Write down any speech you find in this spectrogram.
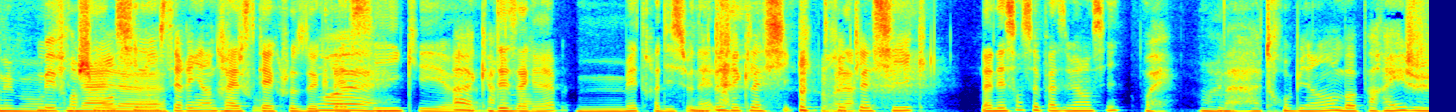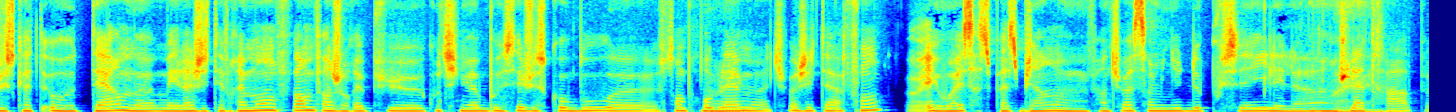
Mais bon, franchement, sinon, c'est rien du reste tout. quelque chose de classique et Ah, désagréable, mais traditionnel. Très classique. Très Voilà. classique. La naissance se passe bien aussi? Ouais. Ouais. Bah, trop bien. Bah, pareil, jusqu'au terme. Mais là, j'étais vraiment en forme. Enfin, j'aurais pu euh, continuer à bosser jusqu'au bout euh, sans problème. Tu vois, j'étais à fond. Et ouais, ça se passe bien. Enfin, tu vois, cinq minutes de poussée, il est là. Je l'attrape.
